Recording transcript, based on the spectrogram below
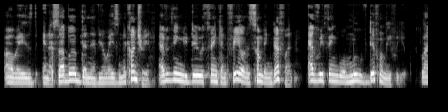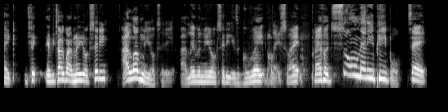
are raised in a suburb than if you're raised in the country. Everything you do, think, and feel is something different. Everything will move differently for you. Like, th- if you talk about New York City, I love New York City. I live in New York City. It's a great place, right? But I've heard so many people say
